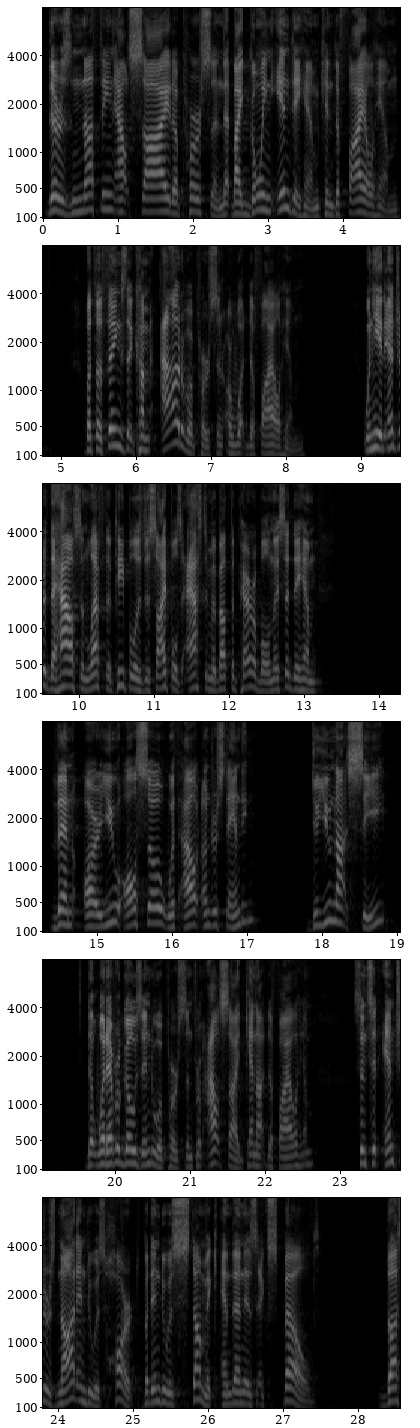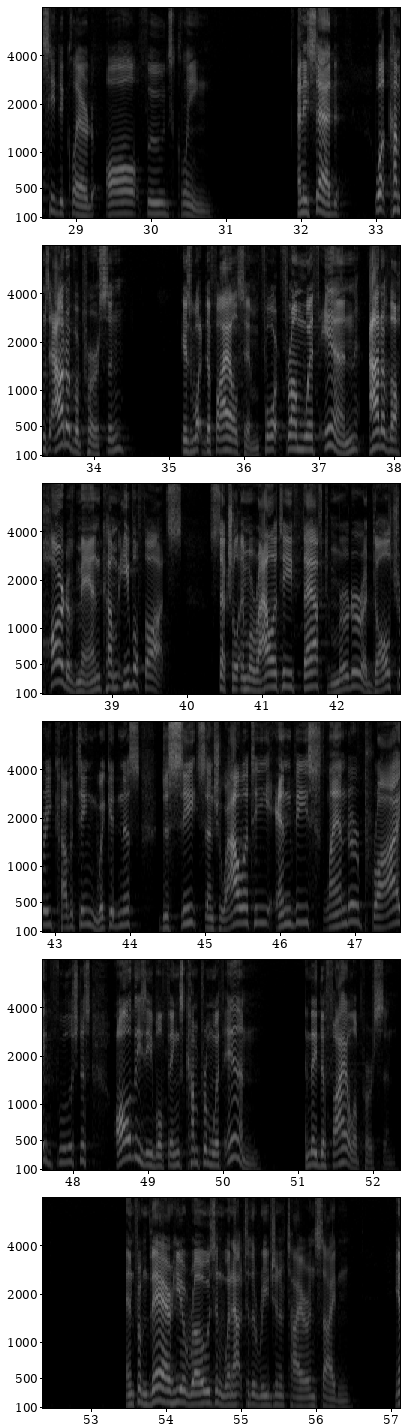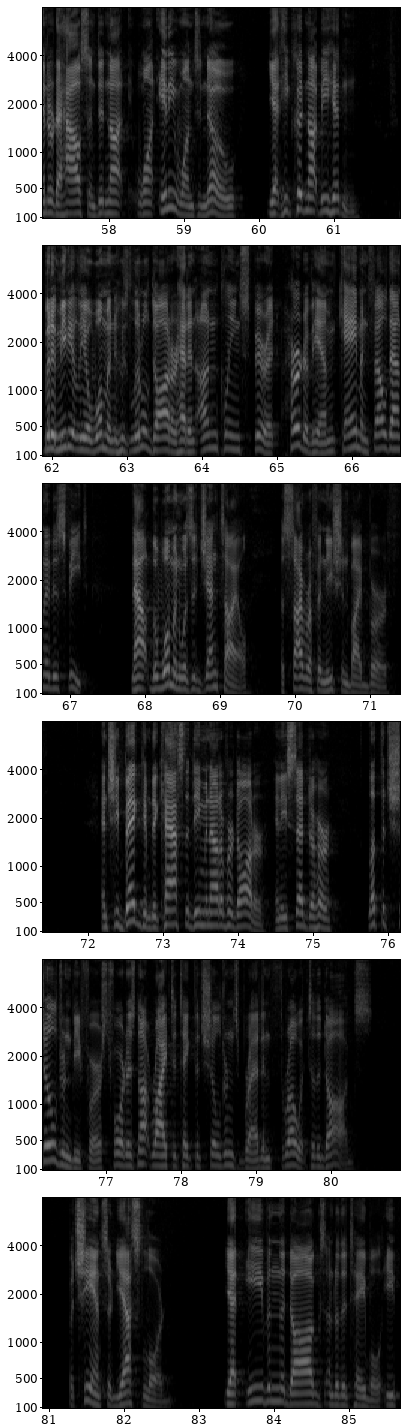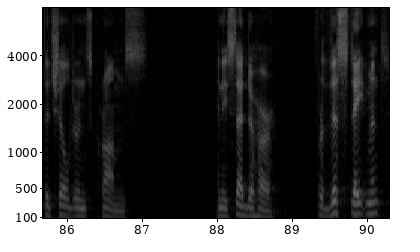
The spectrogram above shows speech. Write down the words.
There is nothing outside a person that by going into him can defile him, but the things that come out of a person are what defile him. When he had entered the house and left the people, his disciples asked him about the parable, and they said to him, Then are you also without understanding? Do you not see that whatever goes into a person from outside cannot defile him, since it enters not into his heart, but into his stomach, and then is expelled? Thus he declared all foods clean. And he said, What comes out of a person is what defiles him. For from within, out of the heart of man, come evil thoughts sexual immorality, theft, murder, adultery, coveting, wickedness, deceit, sensuality, envy, slander, pride, foolishness. All these evil things come from within, and they defile a person. And from there he arose and went out to the region of Tyre and Sidon. Entered a house and did not want anyone to know, yet he could not be hidden. But immediately a woman whose little daughter had an unclean spirit heard of him, came and fell down at his feet. Now, the woman was a Gentile, a Syrophoenician by birth. And she begged him to cast the demon out of her daughter. And he said to her, Let the children be first, for it is not right to take the children's bread and throw it to the dogs. But she answered, Yes, Lord. Yet even the dogs under the table eat the children's crumbs. And he said to her, For this statement,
